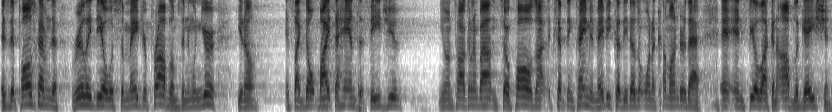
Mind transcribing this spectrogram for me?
is that Paul's having to really deal with some major problems. And when you're, you know, it's like don't bite the hands that feed you. You know what I'm talking about? And so Paul's not accepting payment, maybe because he doesn't want to come under that and, and, feel like an obligation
